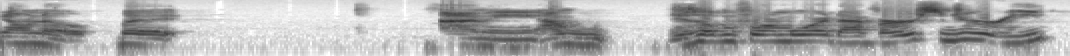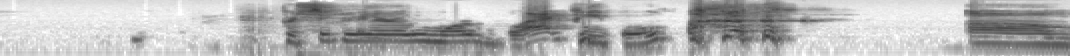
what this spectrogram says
don't know, but I mean, I'm just hoping for a more diverse jury, particularly more black people. um,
